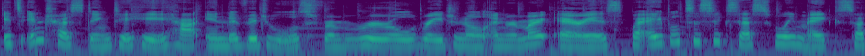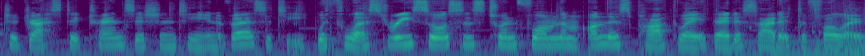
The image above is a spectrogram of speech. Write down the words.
it's interesting to hear how individuals from rural, regional, and remote areas were able to successfully make such a drastic transition to university with less resources to inform them on this pathway they decided to follow.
